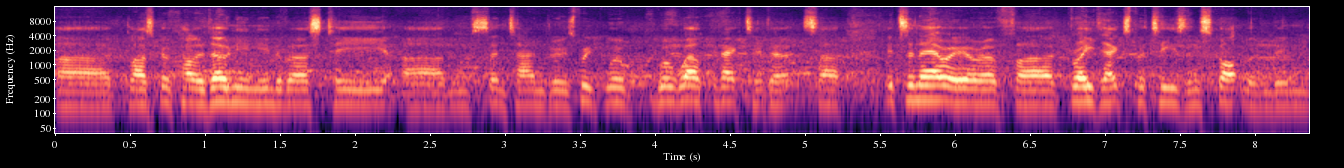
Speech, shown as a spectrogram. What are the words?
uh Glasgow Caledonian University, um, St Andrews. We, are well connected. It's, uh, it's an area of uh, great expertise in Scotland in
